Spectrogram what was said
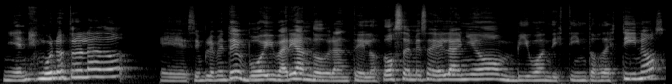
ni en ningún otro lado. Eh, simplemente voy variando durante los 12 meses del año, vivo en distintos destinos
